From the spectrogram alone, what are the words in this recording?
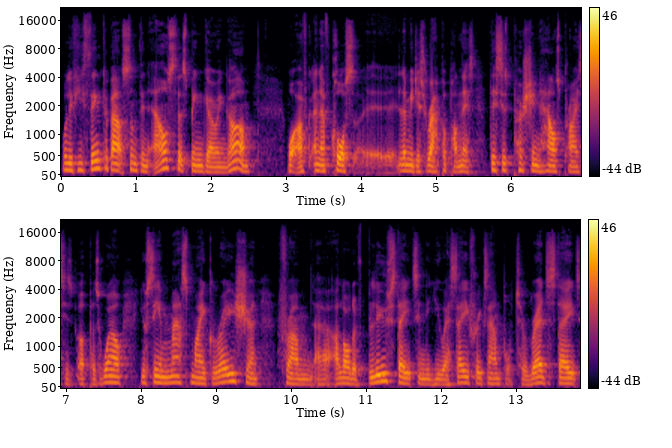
Well if you think about something else that's been going on and of course, uh, let me just wrap up on this. This is pushing house prices up as well. You're seeing mass migration from uh, a lot of blue states in the USA, for example, to red states.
